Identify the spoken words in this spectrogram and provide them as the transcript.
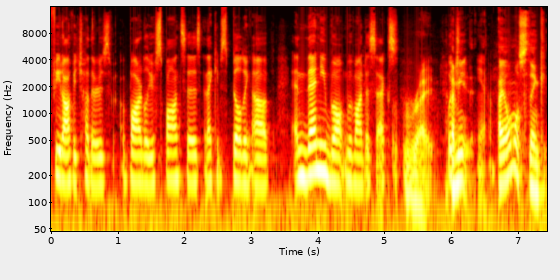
feed off each other's bodily responses, and that keeps building up, and then you move on to sex. Right. Which- I mean, yeah. I almost think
